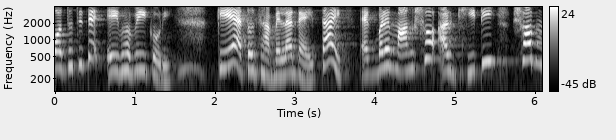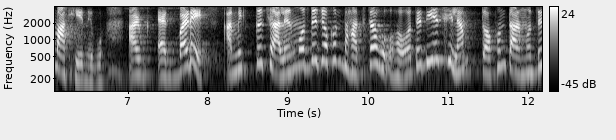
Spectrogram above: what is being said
পদ্ধতিতে এইভাবেই করি। কে এত ঝামেলা নেয়? তাই একবারে মাংস আর ঘিটি সব মাখিয়ে নেব। আর একবারে আমি তো চালের মধ্যে যখন ভাতটা হওয়াতে দিয়েছিলাম, তখন তার মধ্যে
